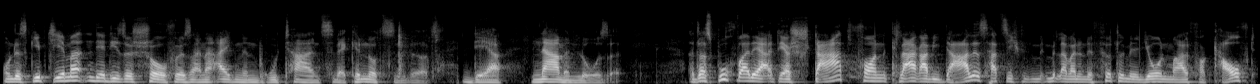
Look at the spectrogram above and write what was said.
Und es gibt jemanden, der diese Show für seine eigenen brutalen Zwecke nutzen wird. Der Namenlose. Das Buch war der, der Start von Clara Vidales, hat sich mittlerweile eine Viertelmillion Mal verkauft.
